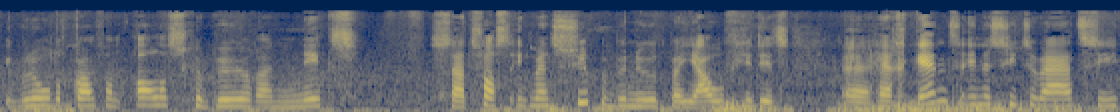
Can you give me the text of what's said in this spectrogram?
Ik bedoel, er kan van alles gebeuren. Niks staat vast. Ik ben super benieuwd bij jou of je dit uh, herkent in een situatie.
